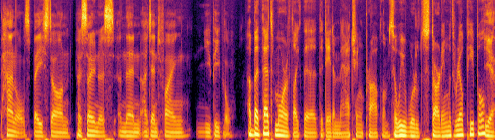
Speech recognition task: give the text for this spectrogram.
panels based on personas and then identifying new people. Uh, but that's more of like the the data matching problem. So we were starting with real people, yeah,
